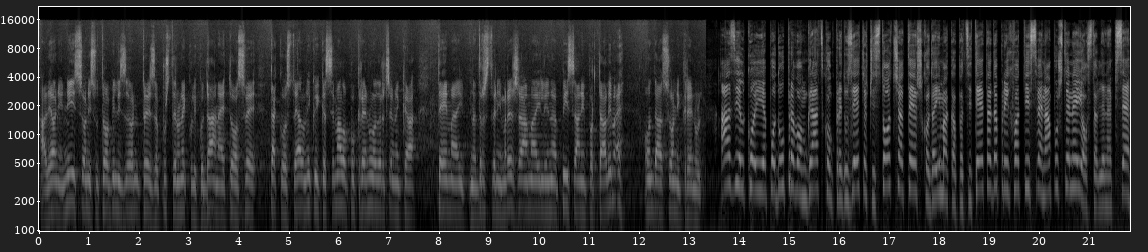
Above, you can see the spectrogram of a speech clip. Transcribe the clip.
Ali oni nisu, oni su to bili, to je zapušteno nekoliko dana, je to sve tako ostojalo. Niko i kad se malo pokrenulo, da rečem neka tema na drstvenim mrežama ili na pisanim portalima, eh, onda su oni krenuli. Azil koji je pod upravom gradskog preduzeća čistoća teško da ima kapaciteta da prihvati sve napuštene i ostavljene pse.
